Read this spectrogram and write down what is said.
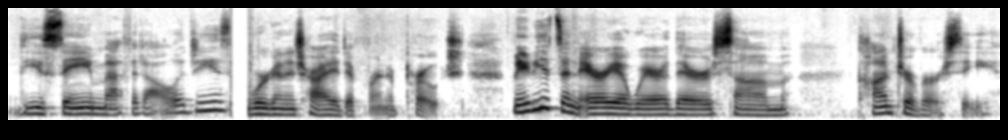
these same methodologies. We're going to try a different approach. Maybe it's an area where there's some controversy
